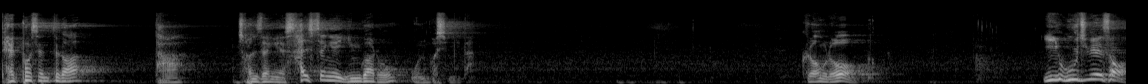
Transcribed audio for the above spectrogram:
100%가 다 전생의 살생의 인과로 오는 것입니다. 그러므로 이 우주에서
